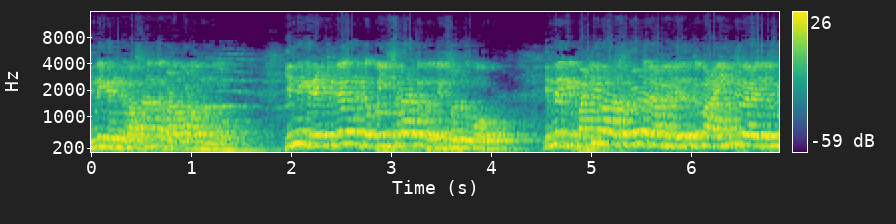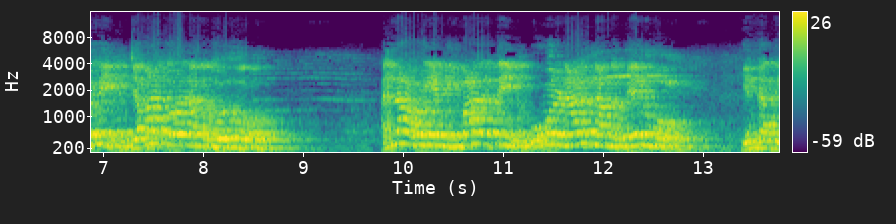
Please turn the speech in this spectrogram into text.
இன்னைக்கு ரெண்டு வசனத்தை மனப்பாடம் பண்ணுவோம் இன்னைக்கு ரெண்டு பேர்கிட்ட போய் இஸ்லாத்தை பத்தி சொல்லுவோம். இன்னைக்கு பள்ளிவாசலோடு நாம நெருக்கமா ஐந்து வேளை தொழுகை ஜமாத்தோட நாம தொழுவோம் அல்லாஹுடைய அந்த விவாதத்தை ஒவ்வொரு நாளும் நாம பேணுவோம். என்ற அந்த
